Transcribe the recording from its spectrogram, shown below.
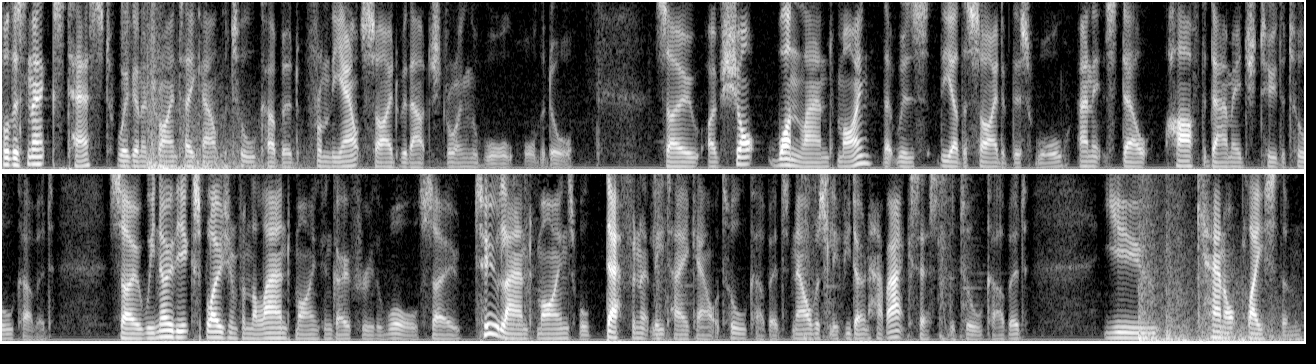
For this next test, we're going to try and take out the tool cupboard from the outside without destroying the wall or the door. So I've shot one landmine that was the other side of this wall and it's dealt half the damage to the tool cupboard. So we know the explosion from the landmine can go through the wall. So two landmines will definitely take out a tool cupboard. Now obviously if you don't have access to the tool cupboard, you cannot place them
